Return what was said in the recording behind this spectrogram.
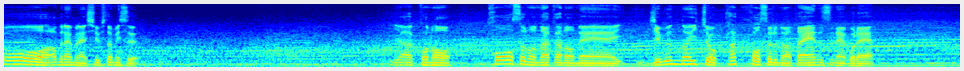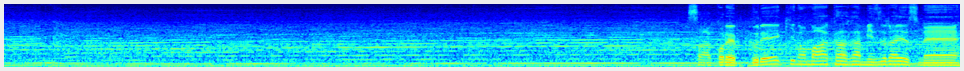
おお危ない危ない。シフトミス。いやこのコースの中のね自分の位置を確保するのは大変ですね、これ。さあこれブレーキのマーカーが見づらいですね。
